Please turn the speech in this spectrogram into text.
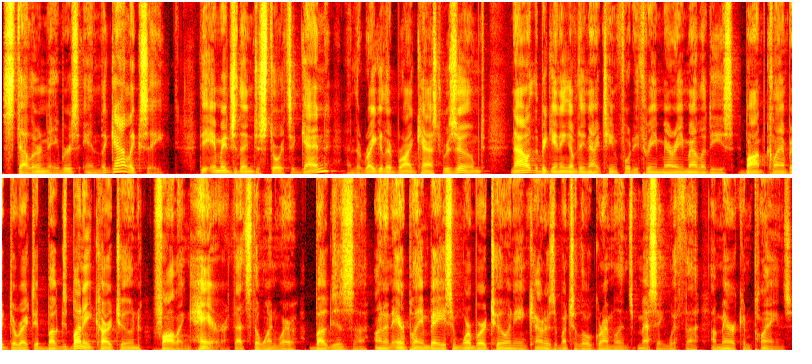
stellar neighbors in the galaxy. The image then distorts again, and the regular broadcast resumed. Now, at the beginning of the 1943 Merrie Melodies, Bob Clampett directed Bugs Bunny cartoon Falling Hare. That's the one where Bugs is uh, on an airplane base in World War II and he encounters a bunch of little gremlins messing with uh, American planes.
